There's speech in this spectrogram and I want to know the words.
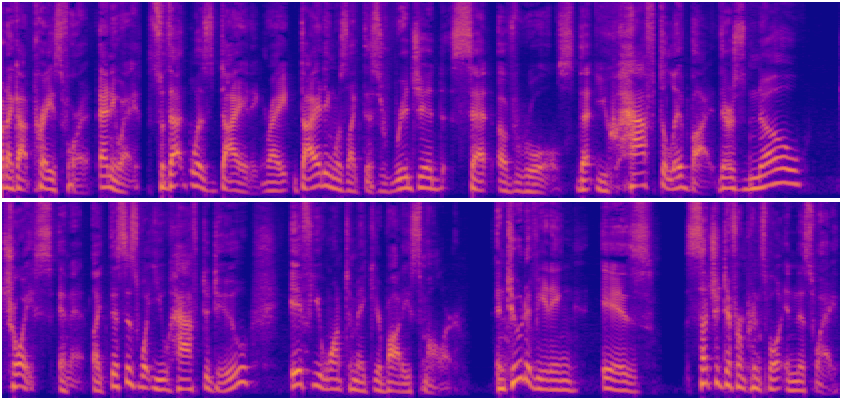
but I got praise for it. Anyway, so that was dieting, right? Dieting was like this rigid set of rules that you have to live by. There's no choice in it. Like, this is what you have to do if you want to make your body smaller. Intuitive eating is such a different principle in this way.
